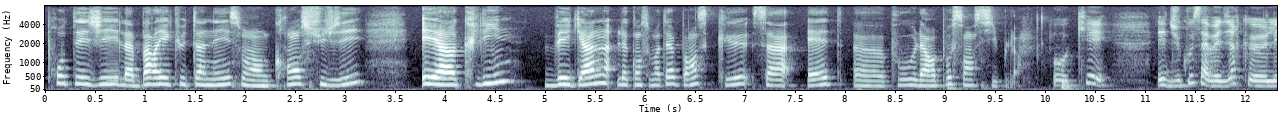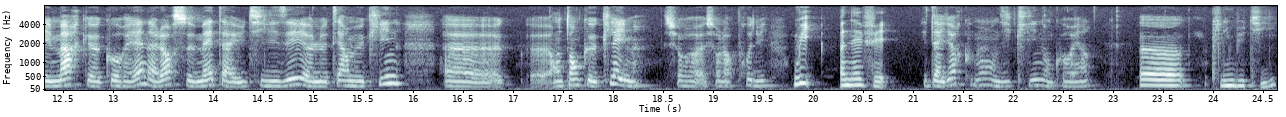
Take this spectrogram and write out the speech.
protéger la barrière cutanée sont un grand sujet. Et euh, clean, vegan, les consommateurs pensent que ça aide euh, pour la peau sensible. Ok. Et du coup, ça veut dire que les marques coréennes alors se mettent à utiliser euh, le terme clean en tant que claim sur, sur leurs produits. Oui, en effet. Et d'ailleurs, comment on dit clean en coréen? Clean beauty.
